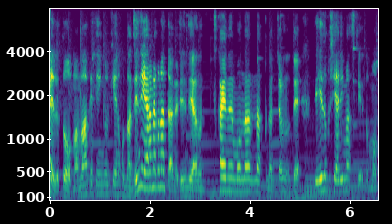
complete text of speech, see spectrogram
えると、まあ、マーケティング系のことは全然やらなくなったらね、全然あの使えないものなくなっちゃうので、継続してやりますけれども、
